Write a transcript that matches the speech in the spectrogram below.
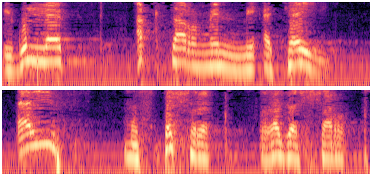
يقول لك أكثر من مئتي ألف مستشرق غزا الشرق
